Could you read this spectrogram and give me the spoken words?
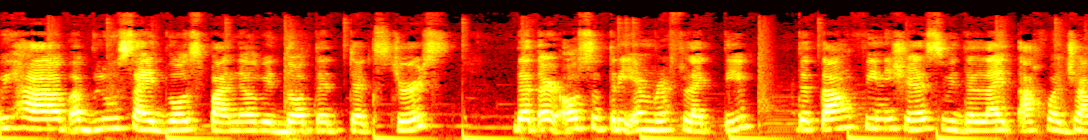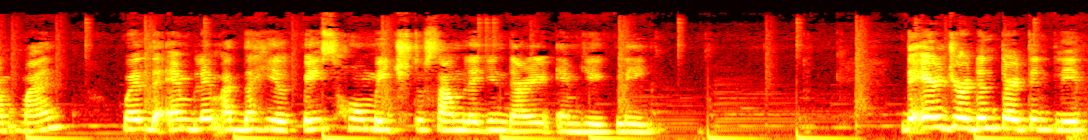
We have a blue sidewalls panel with dotted textures that are also 3M reflective. The tongue finishes with the light aqua Jumpman, while the emblem at the heel pays homage to some legendary MJ play. The Air Jordan 13 plate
